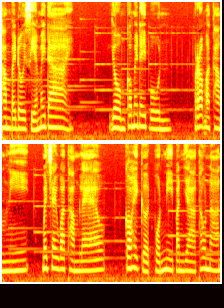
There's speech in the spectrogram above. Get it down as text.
ทำไปโดยเสียไม่ได้ โยมก็ไม่ได้บุญ เพราะมาทำนี้ไม่ใช่ว่าทำแล้ว ก็ให้เกิดผลมีปัญญาเท่านั้น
